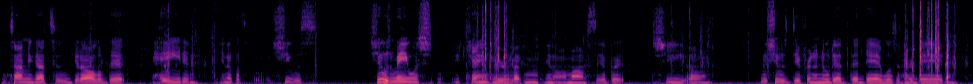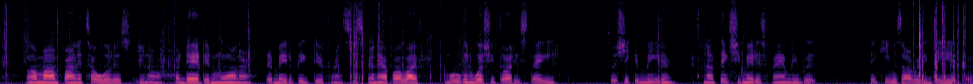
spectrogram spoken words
sometimes you got to get all of that hate and you know, cause she was she was mean when she came here, like you know, my mom said, but she um, knew she was different and knew that that dad wasn't her dad. And my mom finally told her that you know her dad didn't want her that made a big difference. She spent half her life moving where she thought he stayed so she could meet him. And I think she met his family, but I think he was already dead. Though.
